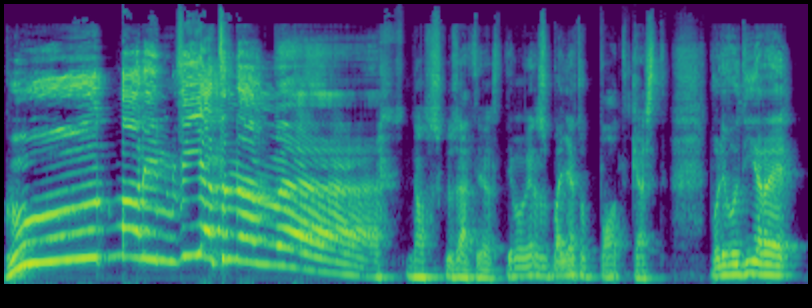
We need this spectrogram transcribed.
Good morning Vietnam! No, scusate, devo aver sbagliato podcast. Volevo dire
